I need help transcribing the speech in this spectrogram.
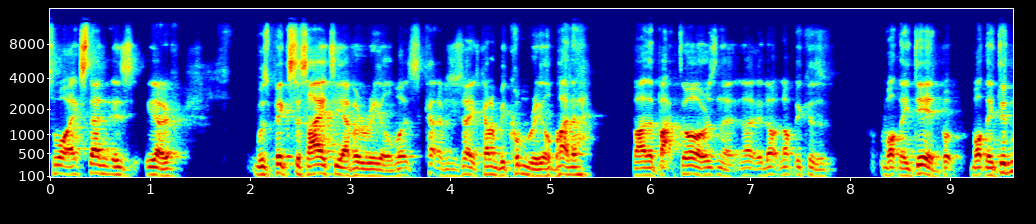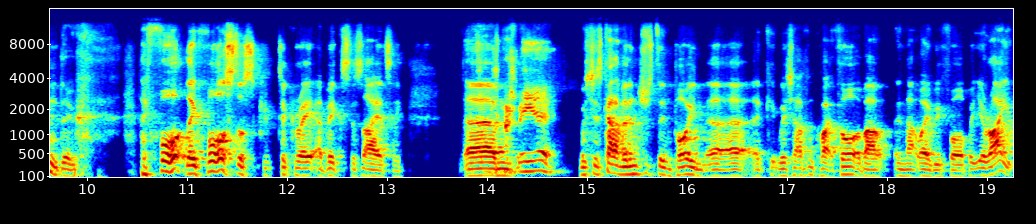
to, what extent is you know was big society ever real? Well, it's kind of as you say, it's kind of become real by the by the back door, isn't it? Not not because of what they did, but what they didn't do. they fought they forced us to create a big society um, exactly it. which is kind of an interesting point uh, which i haven't quite thought about in that way before but you're right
